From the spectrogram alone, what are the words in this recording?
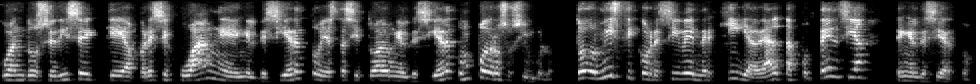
cuando se dice que aparece Juan en el desierto y está situado en el desierto, un poderoso símbolo. Todo místico recibe energía de alta potencia en el desierto,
